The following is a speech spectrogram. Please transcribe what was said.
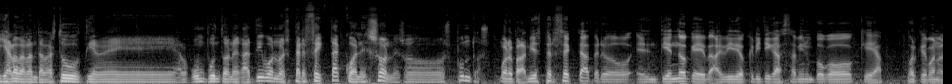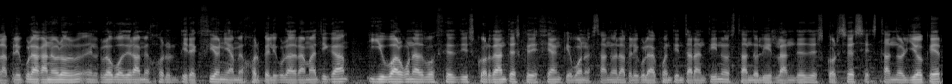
Ya lo adelantabas tú, ¿tiene algún punto negativo? ¿No es perfecta? ¿Cuáles son esos puntos? Bueno, para mí es perfecta, pero entiendo que ha habido críticas también un poco que... Porque, bueno, la película ganó el Globo de Oro a Mejor Dirección y a Mejor Película Dramática y hubo algunas voces discordantes que decían que, bueno, estando en la película de Quentin Tarantino, estando el irlandés de Scorsese, estando el Joker,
